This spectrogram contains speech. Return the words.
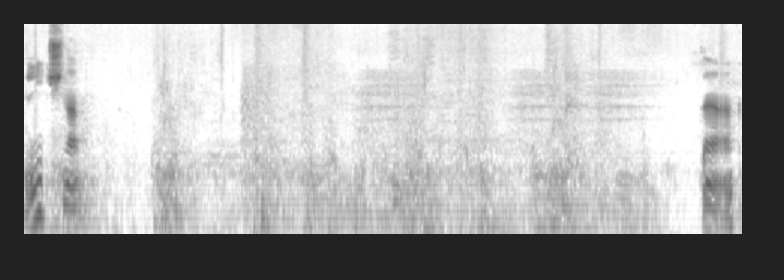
Лично. Так.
